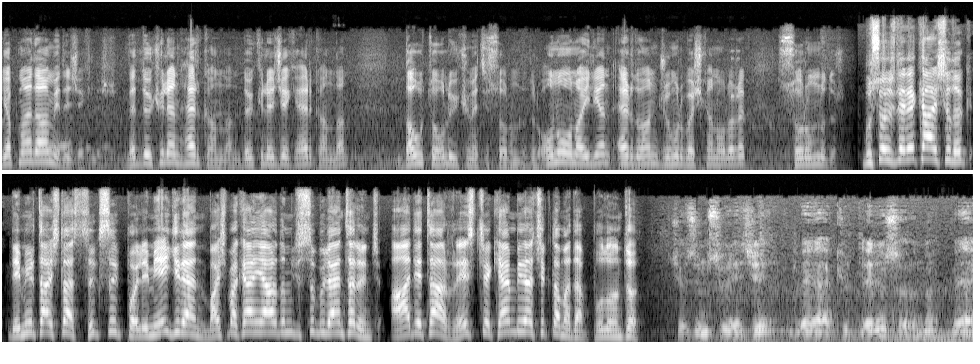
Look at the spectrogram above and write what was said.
Yapmaya devam edecekler. Ve dökülen her kandan, dökülecek her kandan Davutoğlu hükümeti sorumludur. Onu onaylayan Erdoğan Cumhurbaşkanı olarak sorumludur. Bu sözlere karşılık Demirtaş'la sık sık polemiğe giren Başbakan Yardımcısı Bülent Arınç adeta res çeken bir açıklamada bulundu. Çözüm süreci veya Kürtlerin sorunu veya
